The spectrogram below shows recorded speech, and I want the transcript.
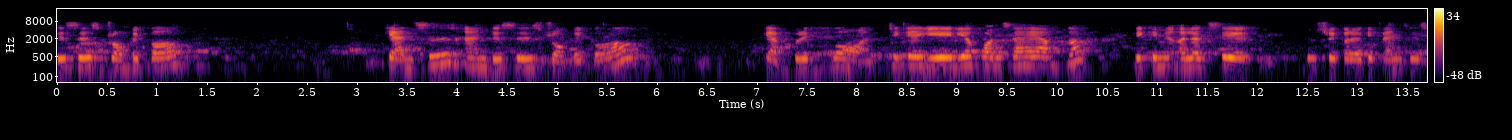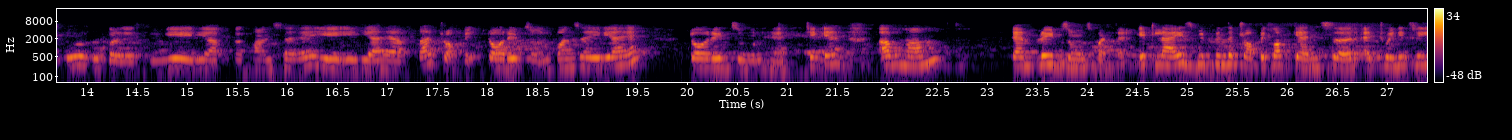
this is tropic of Cancer and this is tropic of Capricorn ठीक है, ये एरिया कौन सा है आपका? देखिए, मैं अलग से दूसरे कलर के पेन से इसको वो कर देती हूँ। ये एरिया आपका कौन सा है? ये एरिया है आपका ट्रॉपिक टॉरिड जोन कौन सा एरिया है? टॉरिड जोन है। ठीक है, अब हम temperate zones पढ़ते हैं it lies between the tropic of cancer at 23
